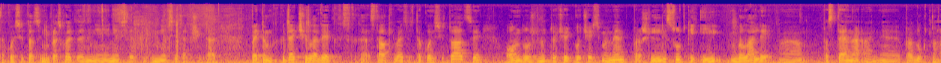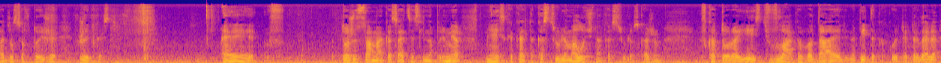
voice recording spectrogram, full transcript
такой ситуации не происходит, это не, не, все, не все так считают. Поэтому, когда человек сталкивается с такой ситуацией, он должен учесть момент, прошли ли сутки и была ли э, постоянно э, продукт находился в той же жидкости. Э, то же самое касается, если, например, у меня есть какая-то кастрюля, молочная кастрюля, скажем, в которой есть влага, вода или напиток какой-то и так далее,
